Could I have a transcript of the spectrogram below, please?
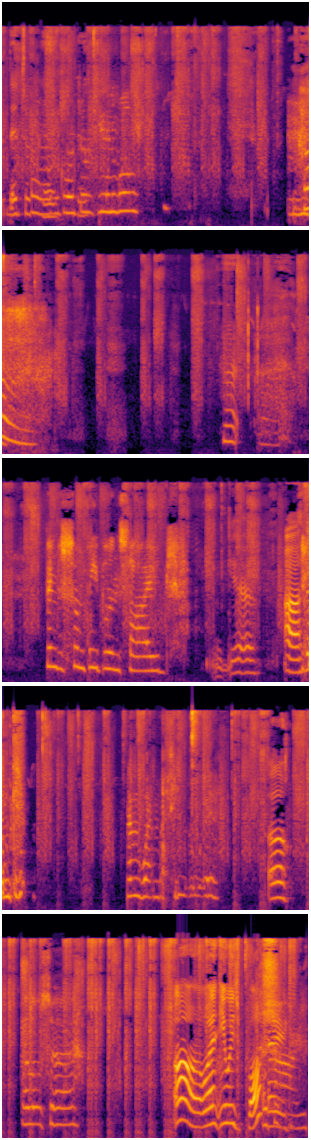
It, it's Oh, I'm going to a funeral. Uh, I think there's some people inside. yeah. Ah, I think. Let me wipe my teeth away. Oh. Hello, sir. Oh, weren't you his boss? Hi.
